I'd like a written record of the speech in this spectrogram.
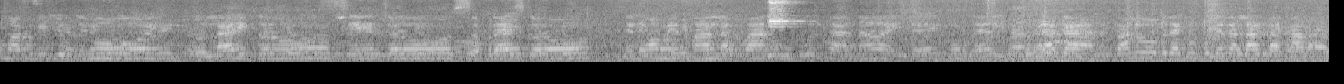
અમારો વીડિયો ગમ્યો હોય તો લાઈક કરો શેર કરો સબસ્ક્રાઇબ કરો અને કોમેન્ટમાં લખવાનું ભૂલતા નહીં. જય ગુણ ચાલો, બધા ગુણ લાડવા ખાવા.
